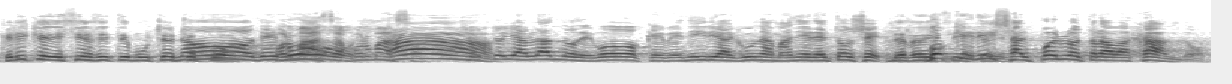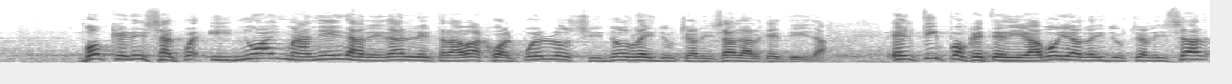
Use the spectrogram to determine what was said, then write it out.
¿Creí que decías este muchacho No, por... de Por vos. masa, por masa. Ah, Yo estoy hablando de vos, que venís de alguna manera. Entonces, vos querés al pueblo trabajando. Vos querés al pueblo. Y no hay manera de darle trabajo al pueblo si no reindustrializar la Argentina. El tipo que te diga voy a reindustrializar,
